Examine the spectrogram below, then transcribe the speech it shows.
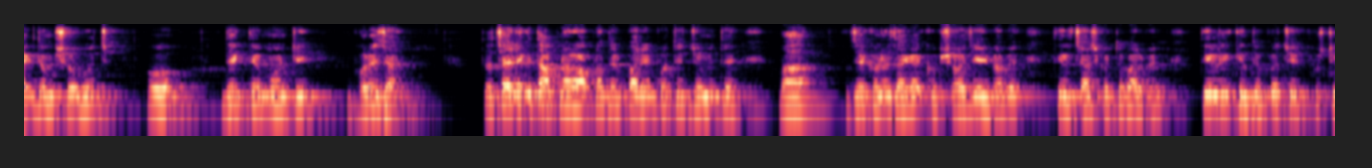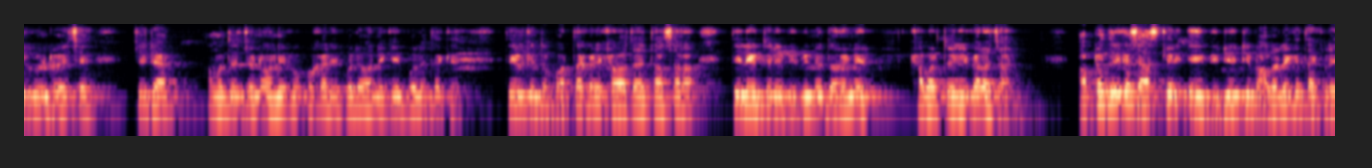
একদম সবুজ ও দেখতে মনটি ভরে যায়। তো চাইলে কিন্তু আপনারা আপনাদের বাড়ির প্রতি জমিতে বা যে কোনো জায়গায় খুব সহজে এইভাবে তিল চাষ করতে পারবেন। তিল কিন্তু প্রচুর পুষ্টিগুণ রয়েছে, যেটা আমাদের জন্য অনেক উপকারী বলে অনেকেই বলে থাকে। তিল কিন্তু ভর্তা করে খাওয়া যায়, তাছাড়া তিলের তৈরি বিভিন্ন ধরনের খাবার তৈরি করা যায়। আপনাদের কাছে আজকের এই ভিডিওটি ভালো লেগে থাকলে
